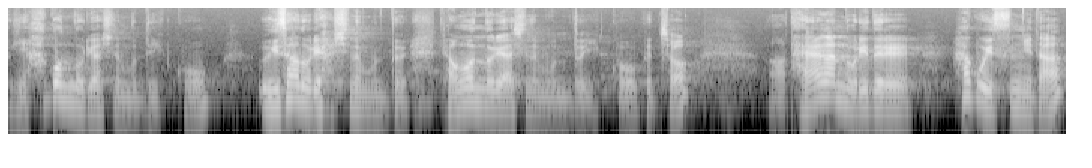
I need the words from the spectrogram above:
여기 학원 놀이 하시는 분도 있고, 의사 놀이 하시는 분들, 병원 놀이 하시는 분도 있고, 그렇죠? 어, 다양한 놀이들을 하고 있습니다.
